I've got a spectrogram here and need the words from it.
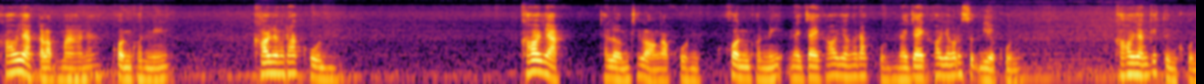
เขาอยากกลับมานะคนคนนี้เขายังรักคุณเขาอยากเฉลิมฉลองกับคุณ คนคนนี้ในใจเขายังรักคุณ ในใจเขายังรู้สึกดีกับคุณเขายังคิดถึงคุณ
